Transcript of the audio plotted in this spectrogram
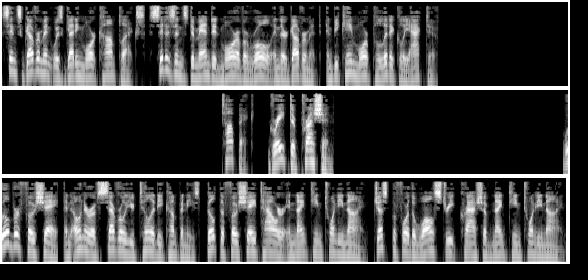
Since government was getting more complex, citizens demanded more of a role in their government, and became more politically active. Great Depression Wilbur Foshay, an owner of several utility companies, built the Foshay Tower in 1929, just before the Wall Street crash of 1929.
